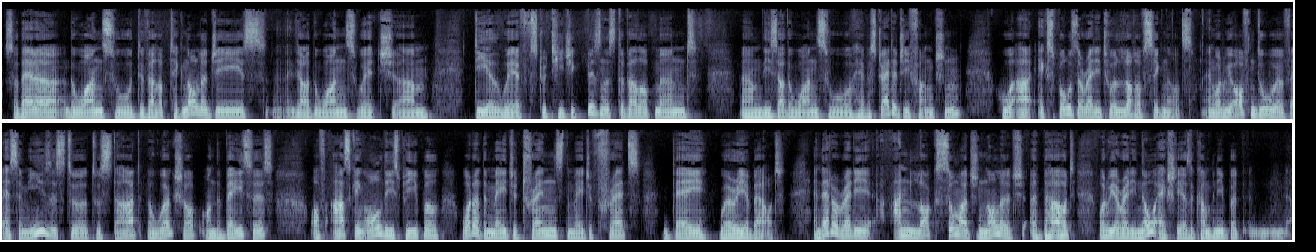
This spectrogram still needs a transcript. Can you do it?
So they are the ones who develop technologies. They are the ones which um, deal with strategic business development. Um, these are the ones who have a strategy function, who are exposed already to a lot of signals. And what we often do with SMEs is to, to start a workshop on the basis of asking all these people what are the major trends, the major threats they worry about. And that already unlocks so much knowledge about what we already know actually as a company, but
